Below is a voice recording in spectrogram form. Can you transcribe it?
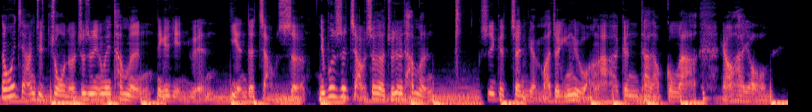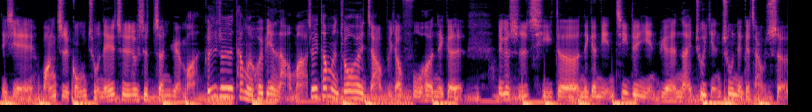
那会这样子做呢，就是因为他们那个演员演的角色，也不是角色了，就是他们。是一个真人嘛，就英女王啊，跟她老公啊，然后还有那些王子公主，那些其实都是真人嘛。可是就是他们会变老嘛，所以他们就会找比较符合那个那个时期的那个年纪的演员来去演出那个角色。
